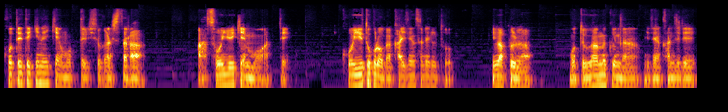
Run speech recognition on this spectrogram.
肯定的な意見を持ってる人からしたら、あ、そういう意見もあって、こういうところが改善されると、リバプールはもっと上向くんだな、みたいな感じで、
